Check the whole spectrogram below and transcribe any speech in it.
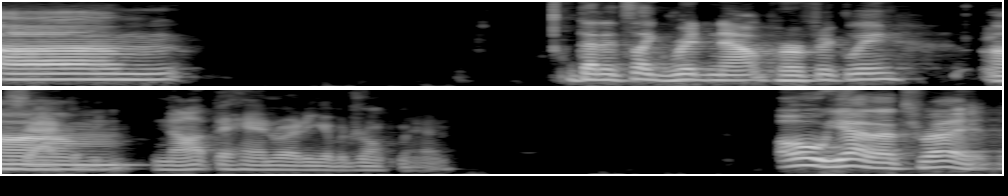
um, that it's like written out perfectly. Exactly. Um, Not the handwriting of a drunk man. oh, yeah, that's right.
